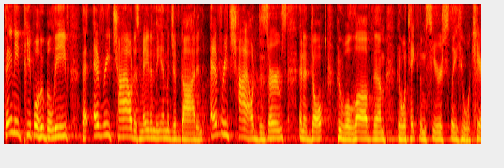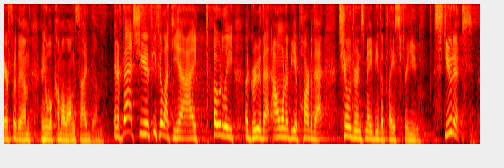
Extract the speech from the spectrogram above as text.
They need people who believe that every child is made in the image of God and every child deserves an adult who will love them, who will take them seriously, who will care for them, and who will come alongside them. And if that's you, if you feel like, yeah, I totally agree with that, I want to be a part of that, children's may be the place for you. Students,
